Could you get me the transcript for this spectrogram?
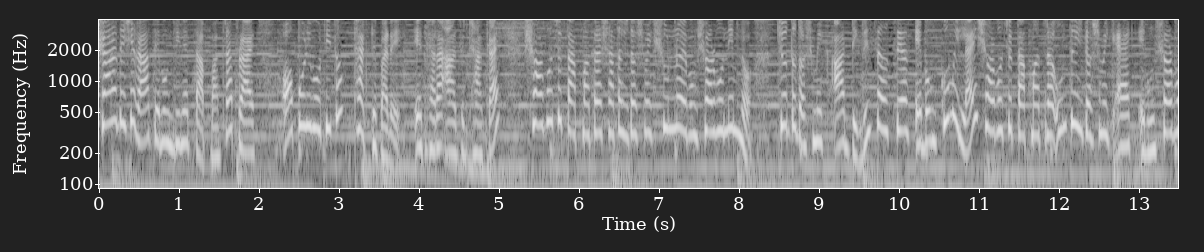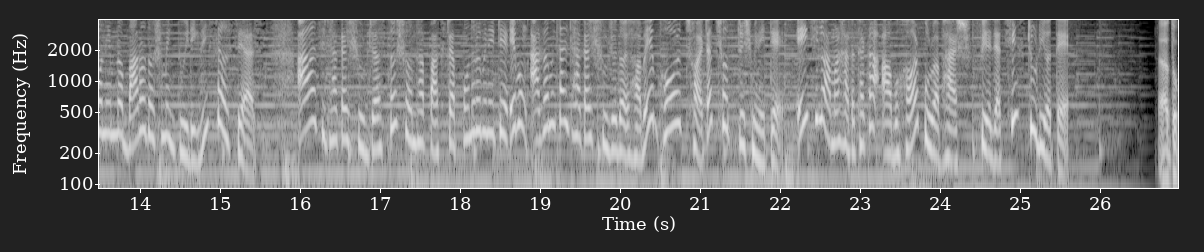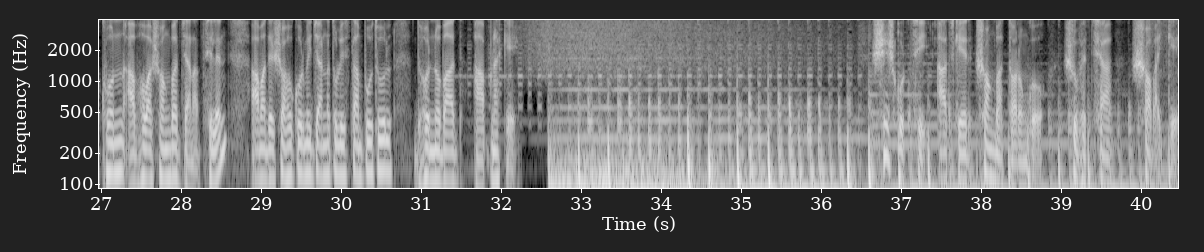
সারা দেশে রাত এবং দিনের তাপমাত্রা প্রায় অপরিবর্তিত থাকতে পারে। এছাড়া আজ ঢাকায় সর্বোচ্চ তাপমাত্রা সাতাশ দশমিক শূন্য এবং সর্বনিম্ন চোদ্দ দশমিক আট ডিগ্রি সেলসিয়াস এবং কুমিল্লায় সর্বোচ্চ তাপমাত্রা উনত্রিশ দশমিক এক এবং সর্বনিম্ন বারো দশমিক দুই ডিগ্রি সেলসিয়াস। আজ ঢাকায় সূর্যাস্ত, সন্ধ্যা পাঁচটা পনেরো মিনিটে এবং আগামীকাল ঢাকায় সূর্যোদয় হবে ভোর ছয়টা ছত্রিশ মিনিটে। এই ছিল আমার হাতে থাকা আবহাওয়ার পূর্বাভাস। ফিরে যাচ্ছি স্টুডিওতে। এতক্ষণ আবহাওয়া সংবাদ জানাচ্ছিলেন আমাদের সহকর্মী জান্নাতুল ইসলাম পুতুল। ধন্যবাদ আপনাকে। শেষ করছি আজকের সংবাদ তরঙ্গ। শুভেচ্ছা সবাইকে।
